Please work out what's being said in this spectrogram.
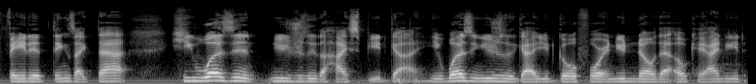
faded, things like that. He wasn't usually the high speed guy. He wasn't usually the guy you'd go for, and you'd know that okay, I need,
